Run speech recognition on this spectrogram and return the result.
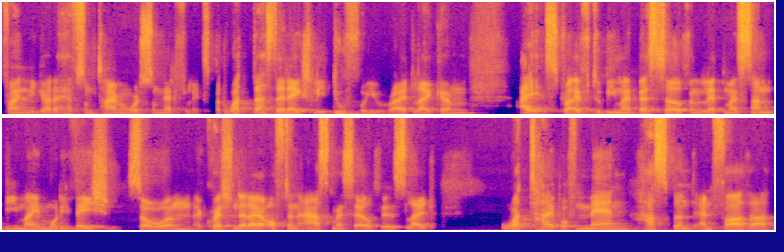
Finally, got to have some time and watch some Netflix. But what does that actually do for you, right? Like, um, I strive to be my best self and let my son be my motivation. So, um, a question that I often ask myself is like, what type of man, husband, and father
